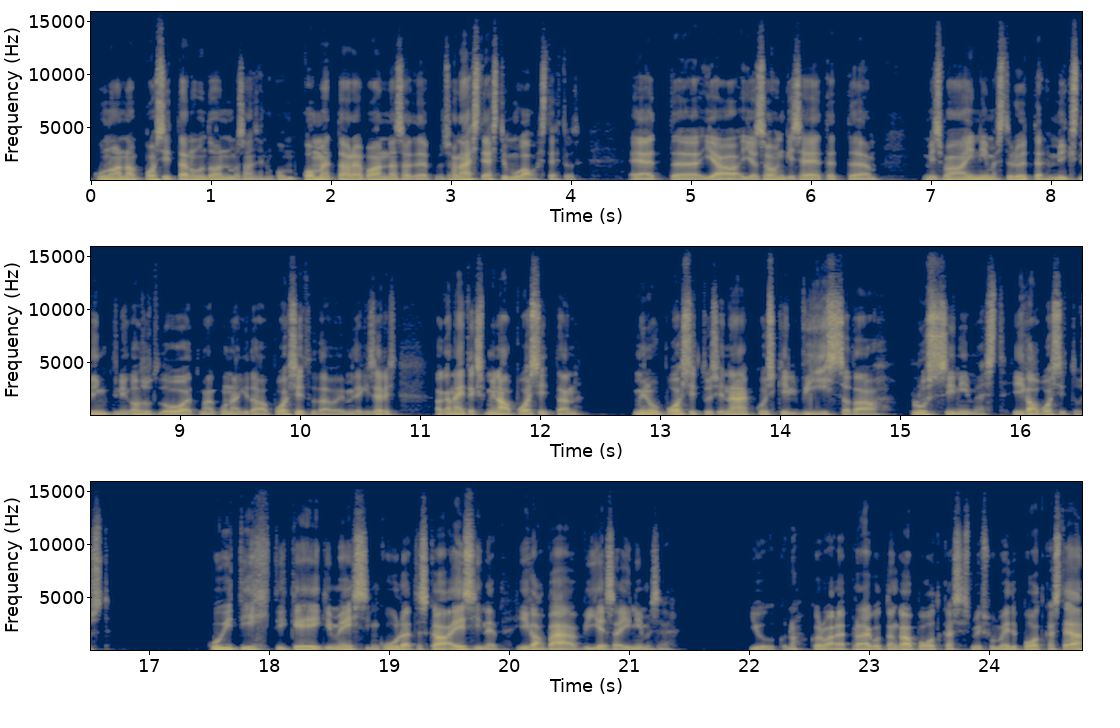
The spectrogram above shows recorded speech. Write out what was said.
kuna nad postitanud on, ma saan sinna kom kommentaare panna, see teeb, see on hästi-hästi mugavaks tehtud. et ja, ja see ongi see, et, et mis ma inimestele ütlen, miks LinkedIn'i kasutada, oo, et ma kunagi ei taha postitada või midagi sellist. aga näiteks mina postitan, minu postitusi näeb kuskil viissada pluss inimest iga postitust. kui tihti keegi meist siin kuulajatest ka esineb iga päev viiesaja inimese ju noh, kõrvale, praegult on ka podcast'is, miks mulle meeldib podcast teha,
